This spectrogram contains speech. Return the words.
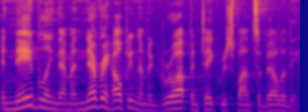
enabling them and never helping them to grow up and take responsibility.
